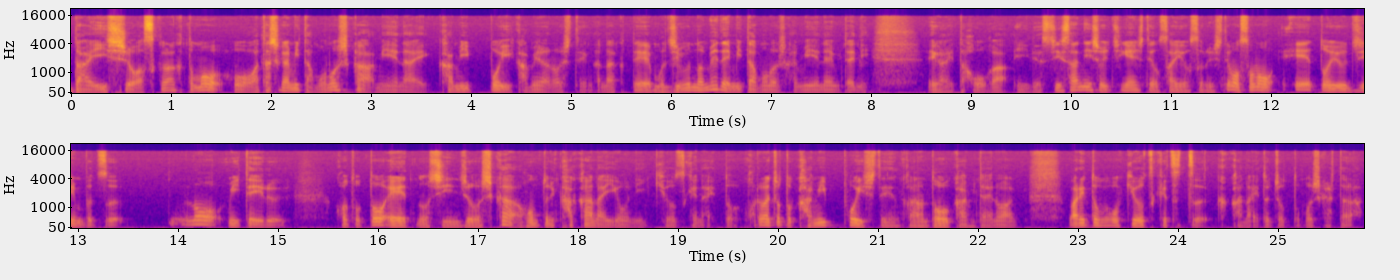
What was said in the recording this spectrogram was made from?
第1章は少なくとも私が見たものしか見えない紙っぽいカメラの視点がなくてもう自分の目で見たものしか見えないみたいに描いた方がいいですし三人称一元視点を採用するにしてもその A という人物の見ていることと A の心情しか本当に書かないように気をつけないと。これはちょっと紙っぽい視点かどうかみたいのは割と気をつけつつ書かないとちょっともしかしたら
